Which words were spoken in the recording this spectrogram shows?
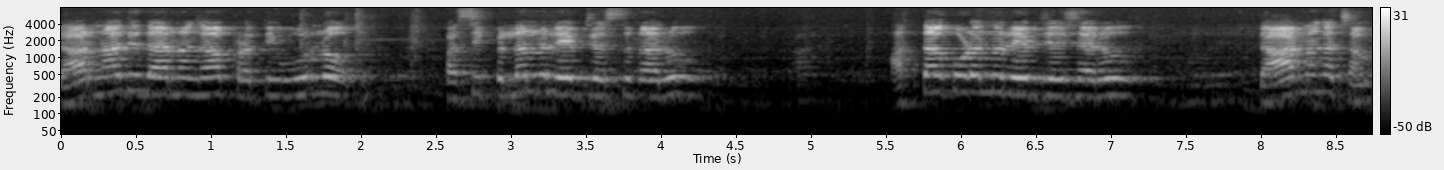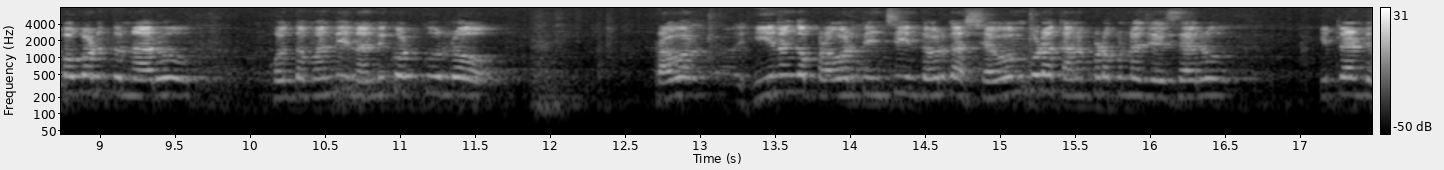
దారుణాది దారుణంగా ప్రతి ఊర్లో పసి పిల్లలను రేపు చేస్తున్నారు అత్తాకోడలను రేపు చేశారు దారుణంగా చంపబడుతున్నారు. కొంతమంది నందికొట్కూరులో ప్రవర్ హీనంగా ప్రవర్తించి ఇంతవరకు ఆ శవం కూడా కనపడకుండా చేశారు. ఇట్లాంటి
